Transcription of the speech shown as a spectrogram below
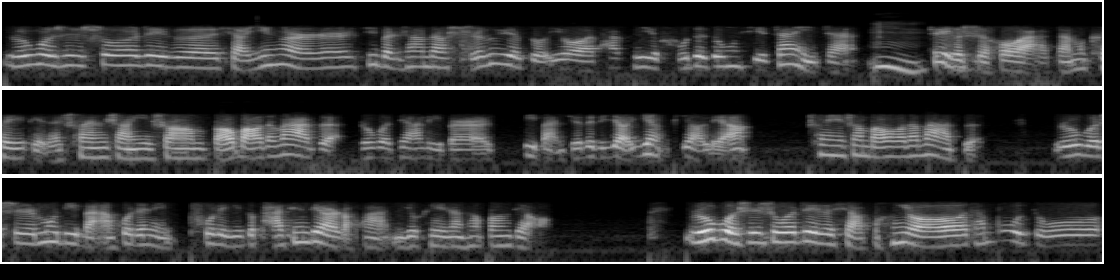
如果是说这个小婴儿，基本上到十个月左右啊，他可以扶着东西站一站。嗯，这个时候啊，咱们可以给他穿上一双薄薄的袜子。如果家里边地板觉得比较硬、比较凉，穿一双薄薄的袜子。如果是木地板或者你铺了一个爬行垫的话，你就可以让他光脚。如果是说这个小朋友他不足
